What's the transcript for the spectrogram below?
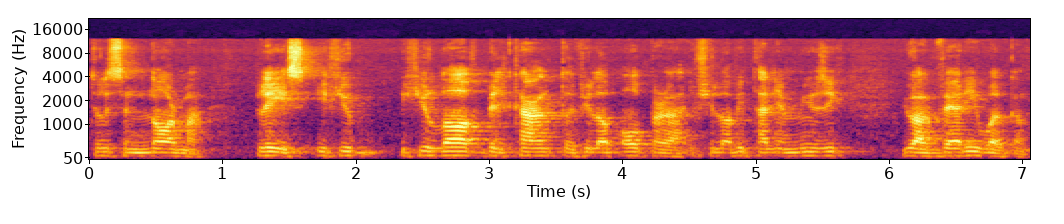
to listen Norma. Please, if you, if you love bel canto, if you love opera, if you love Italian music, you are very welcome.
